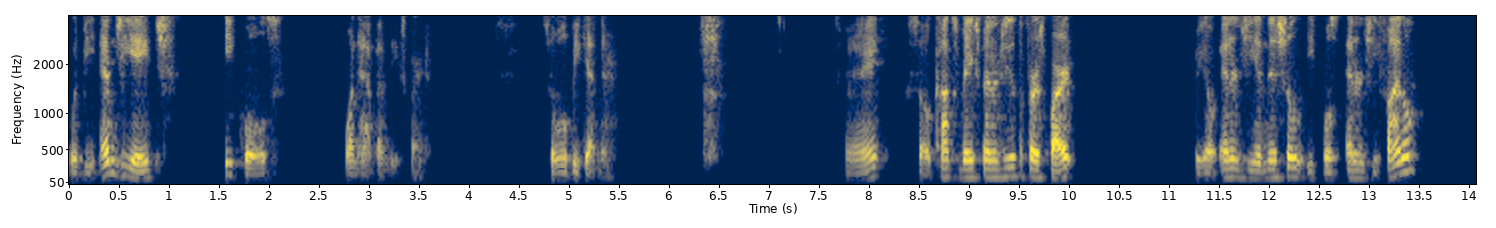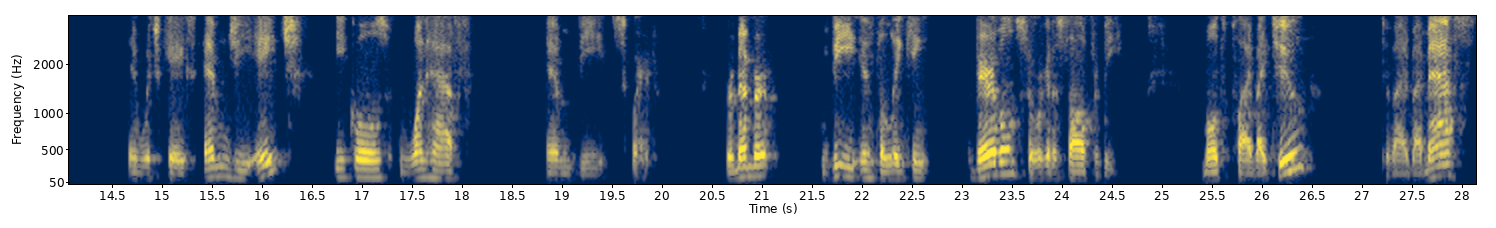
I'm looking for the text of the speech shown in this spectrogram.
would be mgh equals one half mv squared. So we'll begin there. Okay, so conservation energy is the first part. We go energy initial equals energy final, in which case mgh equals one half mv squared. Remember, v is the linking variable, so we're going to solve for v. Multiply by 2, divide by mass,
